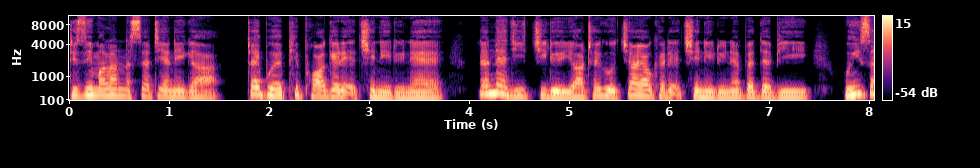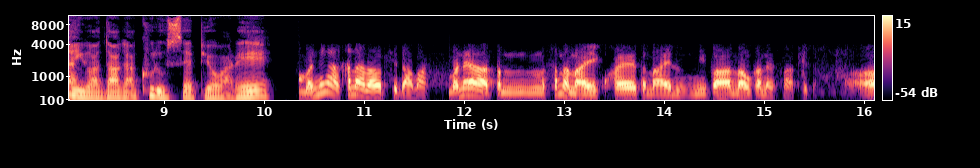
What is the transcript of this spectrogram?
ဒီဇင်ဘာလ21ရက်နေ့က တိုက်ပွဲဖြစ်ပွားခဲ့တဲ့အခြေအနေတွေနဲ့လက်နက်ကြီးကြီးတွေရွာထဲကိုကြားရောက်ခဲ့တဲ့အခြေအနေတွေနဲ့ပတ်သက်ပြီးဝင်းဆိုင်ရွာသားကအခုလိုဆက်ပြောပါတယ်မနေ့ကခဏတော့ဖြစ်တာပါမနေ့က12နာရီခွဲတနာရီနီးပါးလောက်ကနေစဖြစ်တယ်အာ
